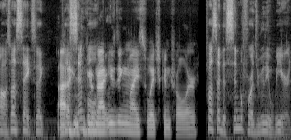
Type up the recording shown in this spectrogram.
oh, I was about to say, 'cause, like, The symbol- I'm not using my Switch controller. I was about to say the symbol for it's really weird.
